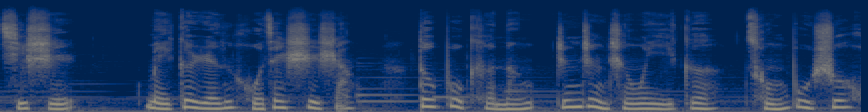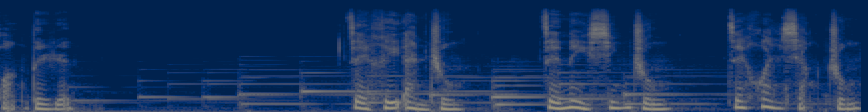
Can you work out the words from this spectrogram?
其实，每个人活在世上，都不可能真正成为一个从不说谎的人。在黑暗中，在内心中，在幻想中，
